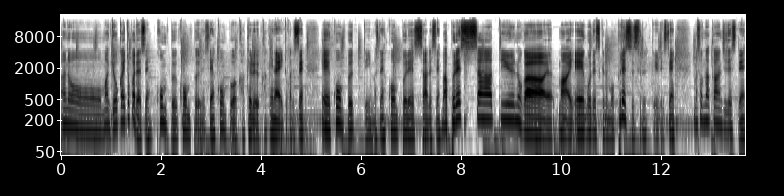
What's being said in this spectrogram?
あのーまあ、業界とかではですね、コンプ、コンプですね、コンプをかける、かけないとかですね、えーコンプって言いますね、コンプレッサーですね。まあ、プレッサーっていうのが、まあ、英語ですけども、プレスするっていうですね、まあ、そんな感じですね。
